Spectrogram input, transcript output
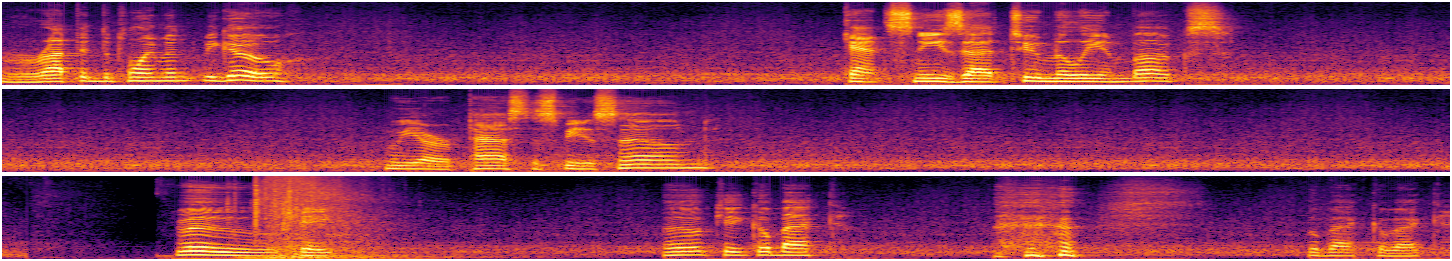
Rapid deployment we go. Can't sneeze at two million bucks. We are past the speed of sound. Whoa, okay. Okay, go back. go back, go back.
